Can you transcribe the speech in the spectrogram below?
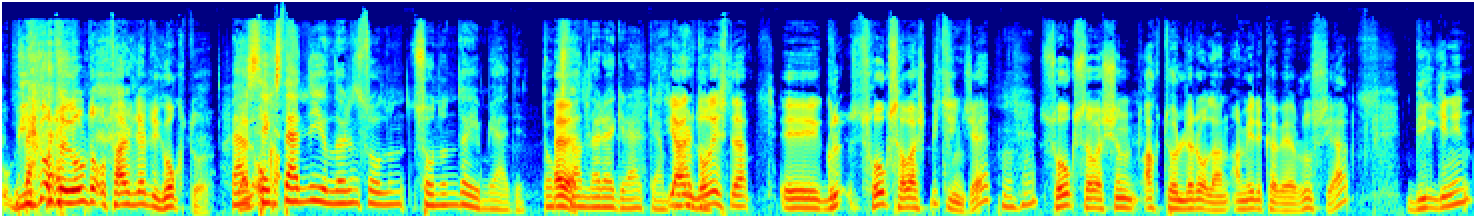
Bilgi ben... otoyolu da o tarihlerde yoktu. Ben yani 80'li o... yılların solun, sonundayım yani. 90'lara evet. girerken. Yani Pardon. dolayısıyla e, Soğuk Savaş bitince hı hı. Soğuk Savaş'ın aktörleri olan Amerika ve Rusya bilginin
